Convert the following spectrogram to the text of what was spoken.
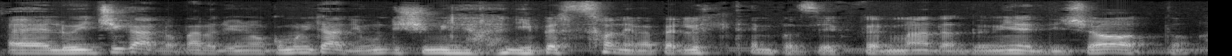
Eh, Luigi Carlo parla di una comunità di 11 milioni di persone, ma per il tempo si è fermata al 2018.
